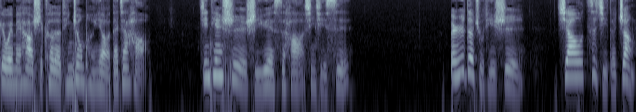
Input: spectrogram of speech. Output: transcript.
各位美好时刻的听众朋友，大家好。今天是十一月四号，星期四。本日的主题是交自己的账，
